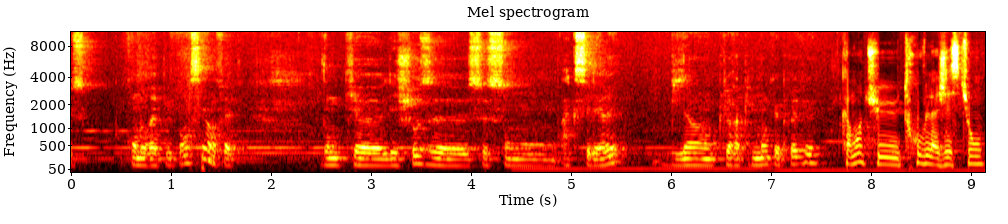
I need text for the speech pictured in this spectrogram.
ce qu'on aurait pu penser en fait. Donc euh, les choses euh, se sont accélérées bien plus rapidement que prévu. Comment tu trouves la gestion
